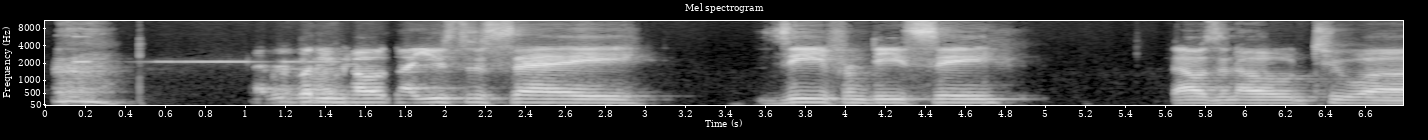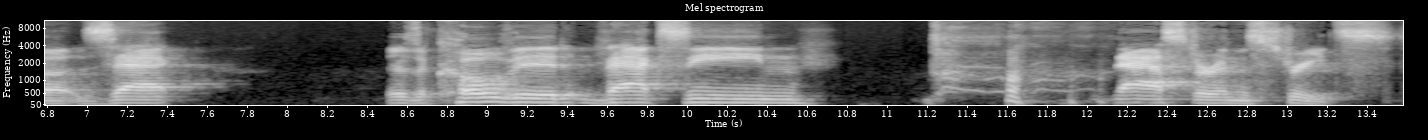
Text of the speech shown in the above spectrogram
Everybody knows I used to say Z from DC. That was an ode to uh, Zach. There's a COVID vaccine disaster in the streets.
